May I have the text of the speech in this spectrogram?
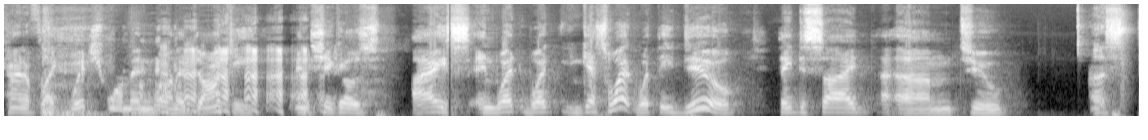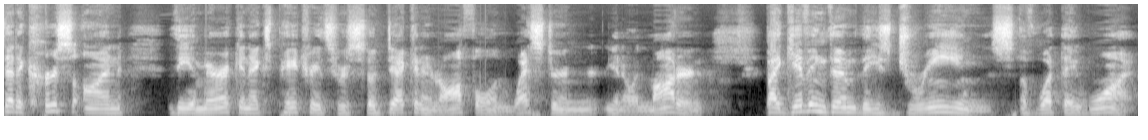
kind of like witch woman on a donkey, and she goes ice. And what what guess what? What they do? They decide um, to uh, set a curse on the American expatriates who are so decadent and awful and Western, you know, and modern, by giving them these dreams of what they want.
